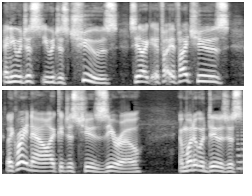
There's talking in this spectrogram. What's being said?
and you would just you would just choose see like if, if I choose like right now I could just choose zero and what it would do is just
